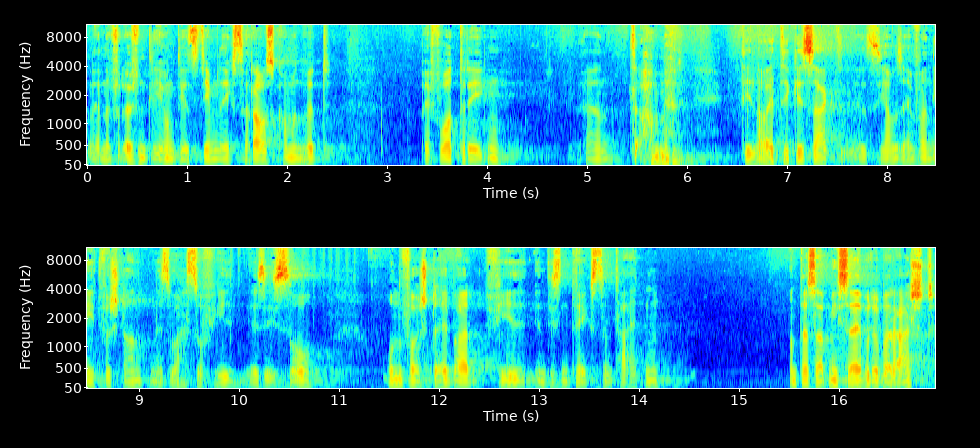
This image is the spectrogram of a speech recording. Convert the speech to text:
in einer Veröffentlichung, die jetzt demnächst herauskommen wird, bei Vorträgen, äh, da haben die Leute gesagt, sie haben es einfach nicht verstanden, es war so viel, es ist so unvorstellbar viel in diesem Text enthalten. Und das hat mich selber überrascht,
